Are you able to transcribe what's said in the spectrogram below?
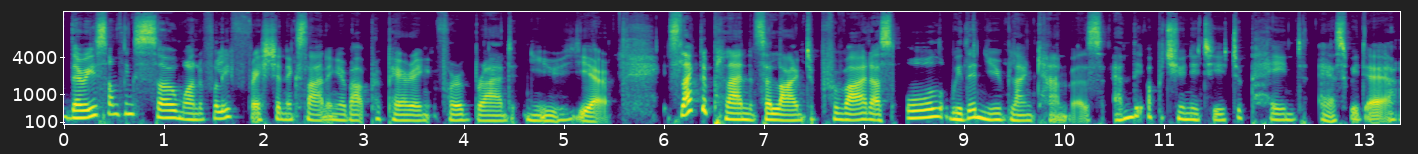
There is something so wonderfully fresh and exciting about preparing for a brand new year. It's like the planets align to provide us all with a new blank canvas and the opportunity to paint as we dare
